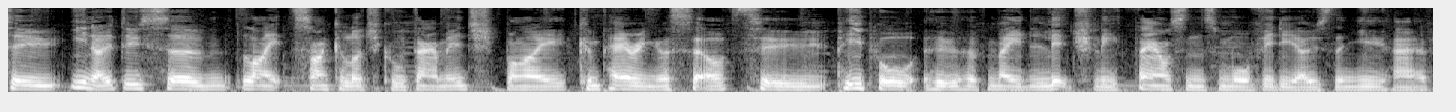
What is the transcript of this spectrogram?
to, you know, do some light psychological damage by comparing yourself to people who have made literally thousands more videos than you have,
